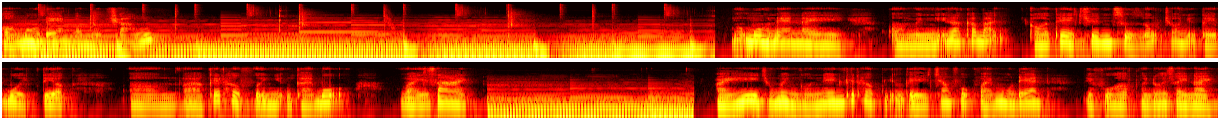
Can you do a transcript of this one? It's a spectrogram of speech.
Có màu đen và màu trắng. Mẫu màu đen này ờ, mình nghĩ là các bạn có thể chuyên sử dụng cho những cái buổi tiệc ờ, và kết hợp với những cái bộ váy dài. Váy thì chúng mình có nên kết hợp những cái trang phục váy màu đen để phù hợp với đôi giày này.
